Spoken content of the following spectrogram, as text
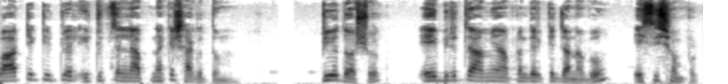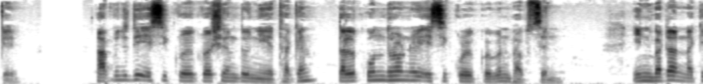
পাওয়ারটেক টিউটোরিয়াল ইউটিউব চ্যানেলে আপনাকে স্বাগতম। প্রিয় দর্শক, এই ভিডিওতে আমি আপনাদেরকে জানাব এসি সম্পর্কে। আপনি যদি এসি ক্রয় করার সিদ্ধান্ত নিয়ে থাকেন, তাহলে কোন ধরনের এসি ক্রয় করবেন ভাবছেন? ইনভার্টার নাকি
